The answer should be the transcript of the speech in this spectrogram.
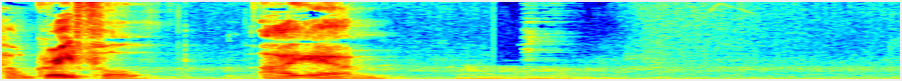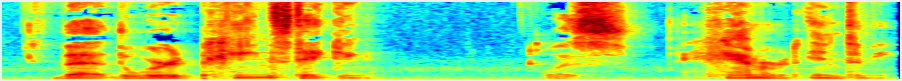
how grateful I am that the word painstaking was hammered into me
